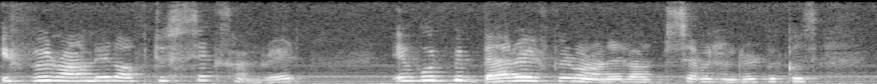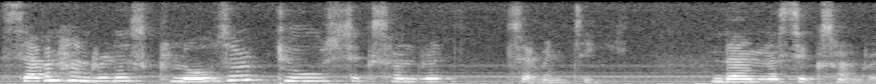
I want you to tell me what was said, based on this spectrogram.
If we round it off to 600, it would be better if we round it off to 700 because 700 is closer to 670 than 600.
